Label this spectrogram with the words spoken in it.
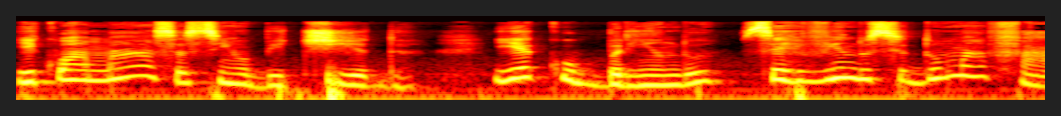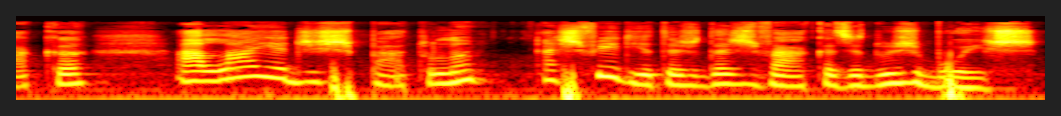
e com a massa assim obtida, ia cobrindo, servindo-se de uma faca, a laia de espátula, as feridas das vacas e dos bois.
